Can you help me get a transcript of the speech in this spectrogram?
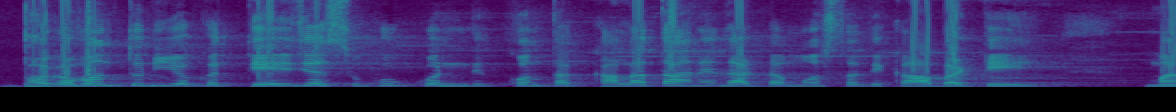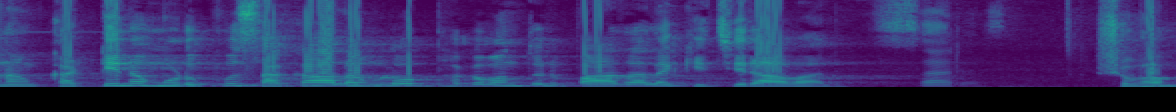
భగవంతుని యొక్క తేజస్సుకు కొన్ని కొంత కలత అనేది అడ్డం వస్తుంది కాబట్టి మనం కట్టిన ముడుపు సకాలంలో భగవంతుని పాదాలకు ఇచ్చి రావాలి సరే. శుభం.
